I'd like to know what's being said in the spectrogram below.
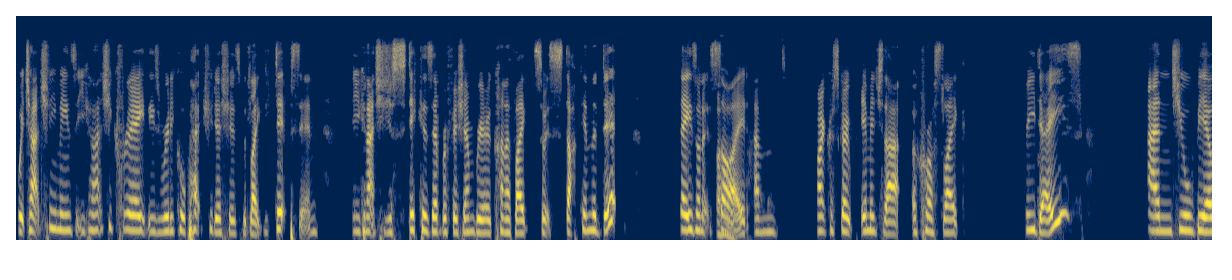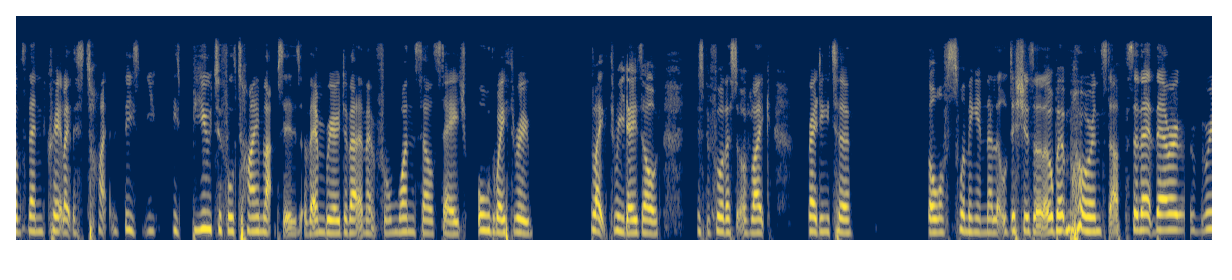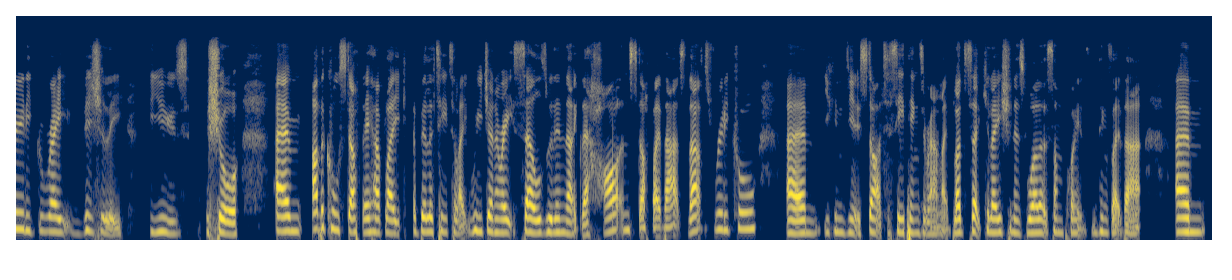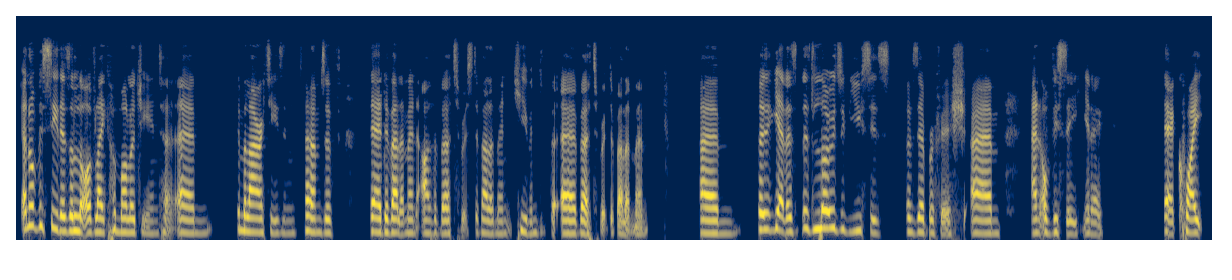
which actually means that you can actually create these really cool petri dishes with like dips in you can actually just stick a zebrafish embryo kind of like so it's stuck in the dip stays on its Oh. side and microscope image that across like three days and you'll be able to then create like this time these you, these beautiful time lapses of embryo development from one cell stage all the way through like three days old just before they're sort of like ready to go off swimming in their little dishes a little bit more and stuff. So they're, they're really great visually to use for sure. Um other cool stuff they have like ability to like regenerate cells within like their heart and stuff like that so that's really cool um, you can you know, start to see things around like blood circulation as well at some points and things like that. Um, and obviously, there's a lot of like homology and um, similarities in terms of their development, other vertebrates' development, human uh, vertebrate development. Um, so yeah, there's there's loads of uses of zebrafish, um, and obviously, you know, they're quite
